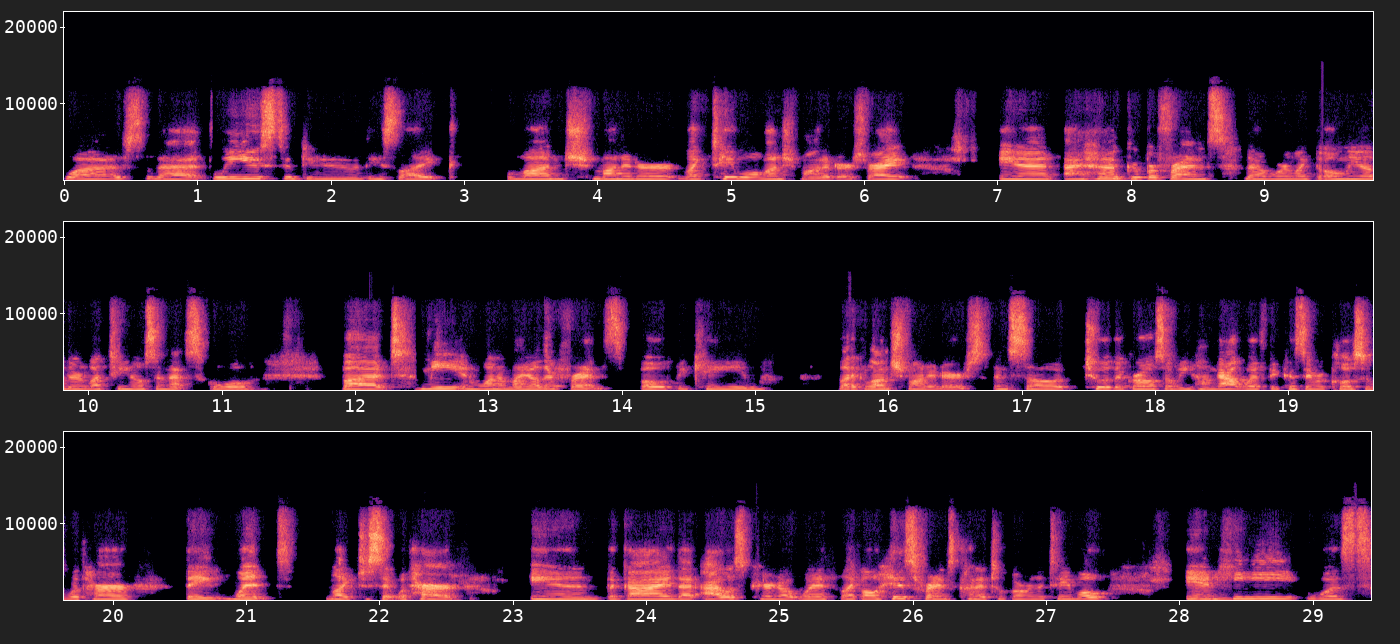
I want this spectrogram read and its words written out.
was that we used to do these like lunch monitor, like table lunch monitors, right? And I had a group of friends that were like the only other Latinos in that school. But me and one of my other friends both became like lunch monitors. And so two of the girls that we hung out with because they were closer with her, they went like to sit with her. And the guy that I was paired up with, like all his friends kind of took over the table. And mm-hmm. he was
